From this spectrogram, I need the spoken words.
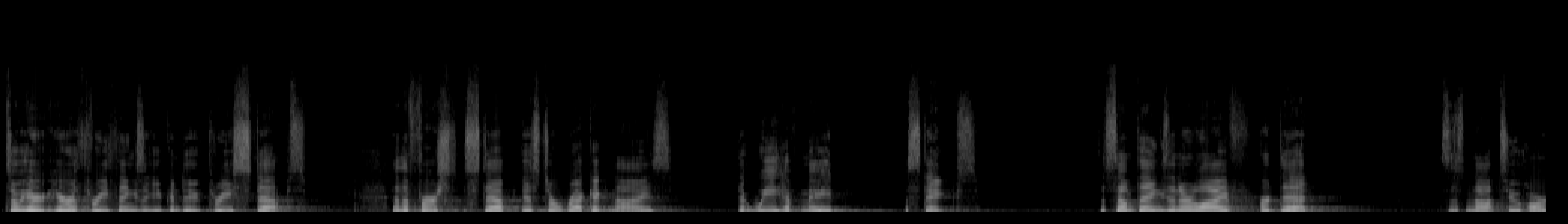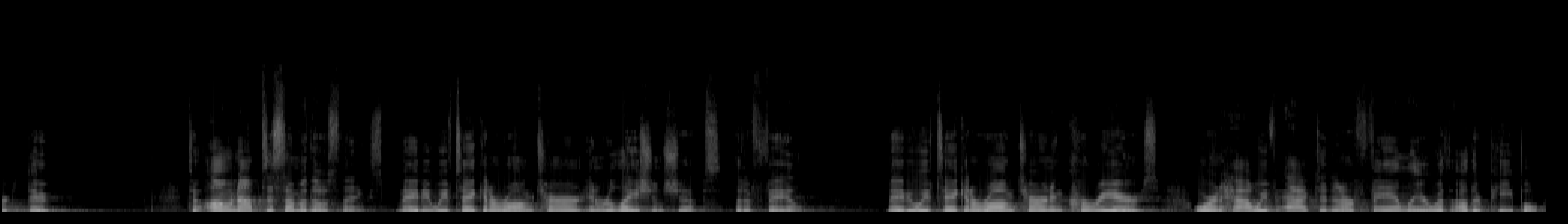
So here, here are three things that you can do, three steps. And the first step is to recognize that we have made mistakes, that some things in our life are dead. This is not too hard to do. To own up to some of those things. Maybe we've taken a wrong turn in relationships that have failed. Maybe we've taken a wrong turn in careers or in how we've acted in our family or with other people.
